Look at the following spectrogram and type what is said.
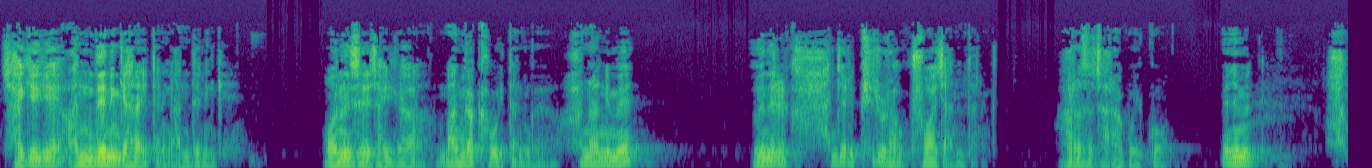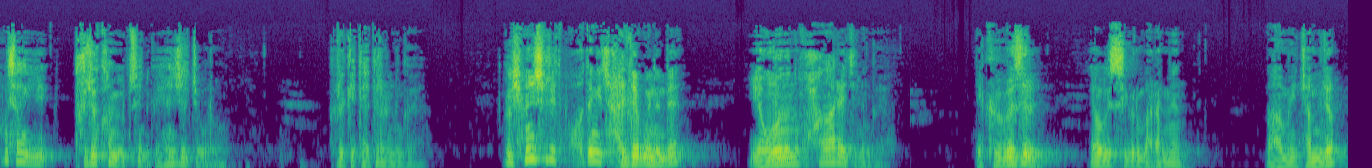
자기에게 안 되는 게 하나 있다는 게 안 되는 게. 어느새 자기가 망각하고 있다는 거예요. 하나님의 은혜를 간절히 필요로 하고 구하지 않는다는 거예요. 알아서 잘하고 있고. 왜냐면 항상 이 부족함이 없으니까 현실적으로 그렇게 되더라는 거예요. 그 현실이 모든 게 잘 되고 있는데 영혼은 황활해지는 거예요. 그것을 여기식으로 말하면 마음이 점점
